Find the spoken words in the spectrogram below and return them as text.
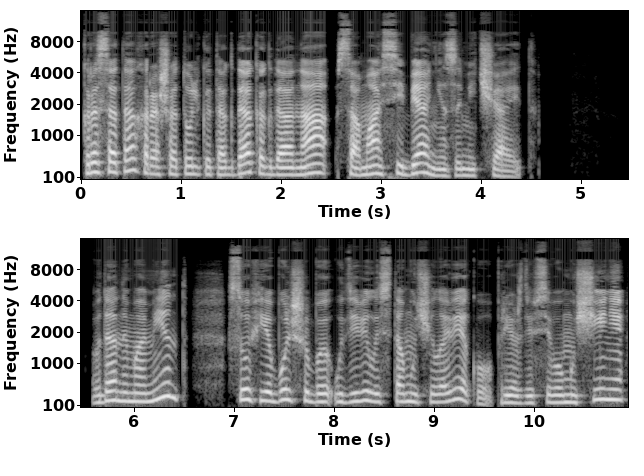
Красота хороша только тогда, когда она сама себя не замечает. В данный момент Софья больше бы удивилась тому человеку, прежде всего мужчине,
